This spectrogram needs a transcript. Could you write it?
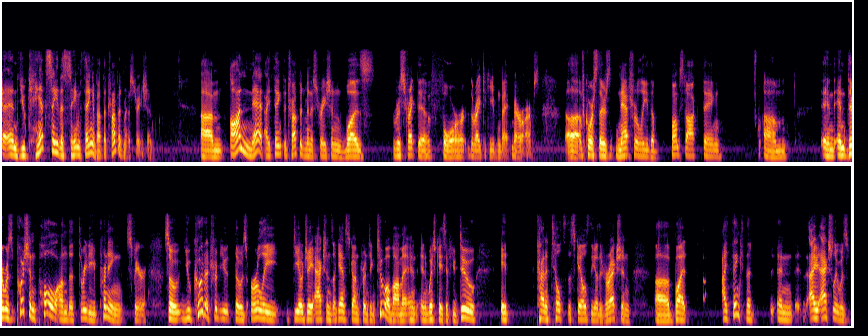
And you can't say the same thing about the Trump administration. Um, on net, I think the Trump administration was restrictive for the right to keep and bear arms. Uh, of course, there's naturally the bump stock thing, um, and and there was push and pull on the 3D printing sphere. So you could attribute those early DOJ actions against gun printing to Obama, and in which case, if you do, it kind of tilts the scales the other direction. Uh, but I think that and I actually was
